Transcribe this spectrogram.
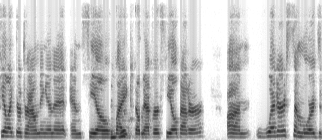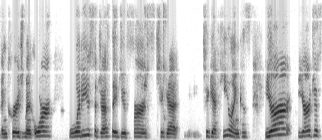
feel like they're drowning in it and feel Mhm. like they'll never feel better. Um what are some words of encouragement or what do you suggest they do first to get to get healing? Cuz you're you're just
